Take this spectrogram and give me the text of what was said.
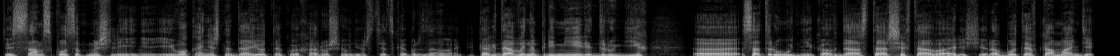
То есть сам способ мышления. И его, конечно, дает такое хорошее университетское образование. Когда вы на примере других Э, сотрудников, да, старших товарищей, работая в команде,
